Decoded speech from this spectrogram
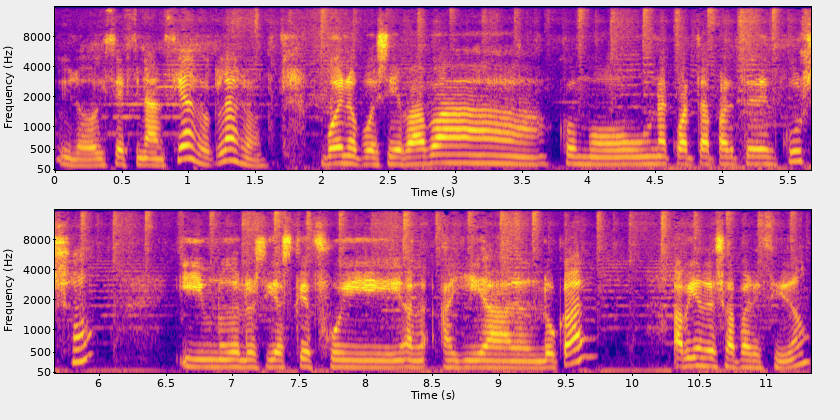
y lo hice financiado, claro. Bueno, pues llevaba como una cuarta parte del curso y uno de los días que fui al- allí al local habían desaparecido.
